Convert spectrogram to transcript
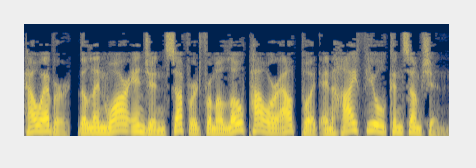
However, the Lenoir engine suffered from a low power output and high fuel consumption.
